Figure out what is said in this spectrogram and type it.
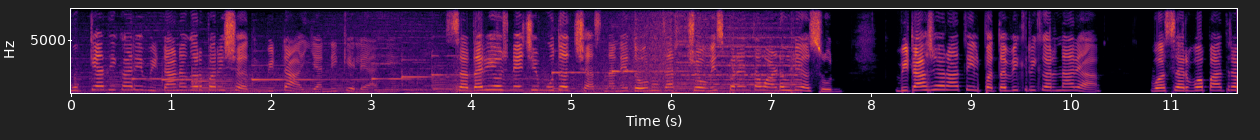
मुख्याधिकारी विटानगर परिषद विटा यांनी केले आहे. सदर योजनेची मुदत शासनाने दोन हजार चोवीसपर्यंत वाढवली असून विटा शहरातील पतविक्री करणाऱ्या व सर्व पात्र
